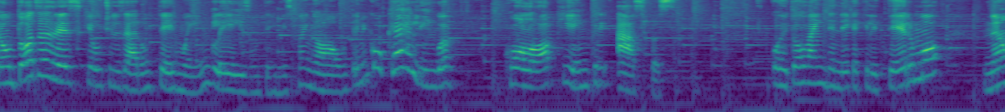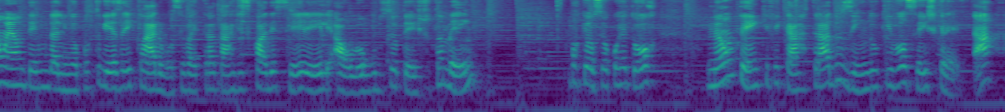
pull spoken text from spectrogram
Então, todas as vezes que eu utilizar um termo em inglês, um termo em espanhol, um termo em qualquer língua, coloque entre aspas. O corretor vai entender que aquele termo não é um termo da língua portuguesa e, claro, você vai tratar de esclarecer ele ao longo do seu texto também, porque o seu corretor não tem que ficar traduzindo o que você escreve, tá?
